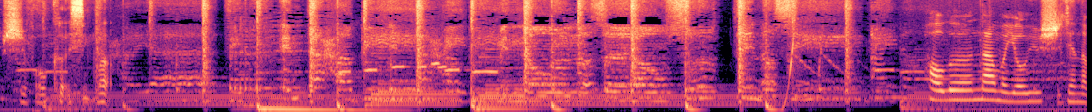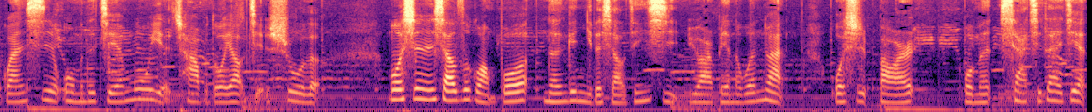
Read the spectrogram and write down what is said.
是否可行了。好了，那么由于时间的关系，我们的节目也差不多要结束了。陌生人小组广播能给你的小惊喜与耳边的温暖。我是宝儿，我们下期再见。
